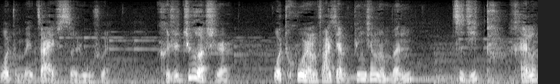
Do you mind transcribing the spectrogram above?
我准备再次入睡。可是这时，我突然发现冰箱的门自己打开了，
